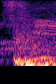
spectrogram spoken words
七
